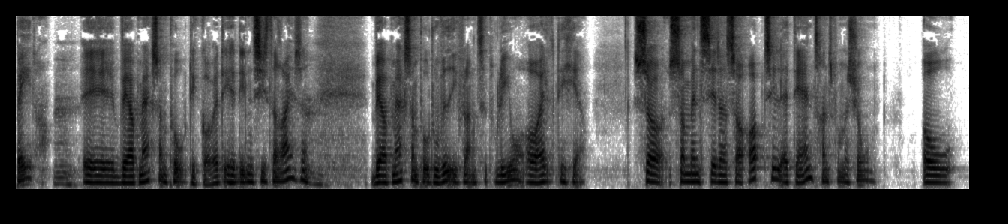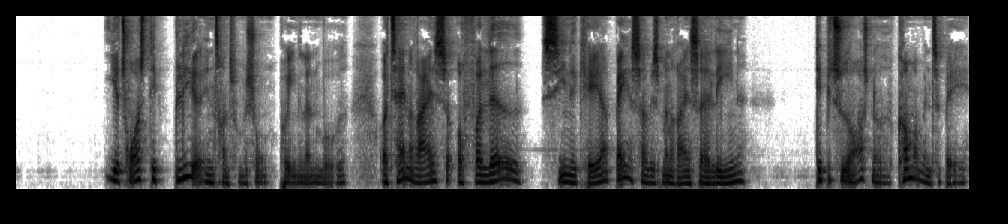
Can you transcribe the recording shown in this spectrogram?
bag dig. Mm. Øh, vær opmærksom på, det kan godt være, det her det er den sidste rejse. Mm. Vær opmærksom på, du ved ikke, hvor lang tid du lever, og alt det her. Så, så man sætter sig op til, at det er en transformation, og jeg tror også, det bliver en transformation på en eller anden måde. At tage en rejse og forlade sine kære bag sig, hvis man rejser alene, det betyder også noget. Kommer man tilbage?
